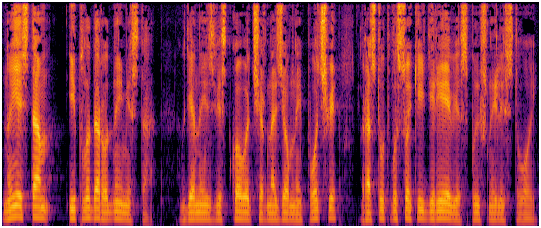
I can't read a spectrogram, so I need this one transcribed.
Но есть там и плодородные места, где на известково-черноземной почве растут высокие деревья с пышной листвой,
